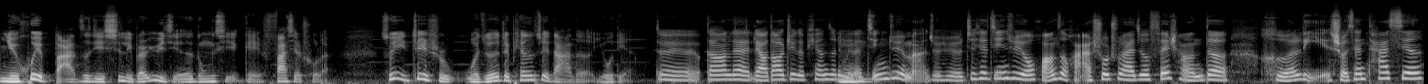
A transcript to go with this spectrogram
你会把自己心里边郁结的东西给发泄出来，所以这是我觉得这片子最大的优点。对，刚刚在聊到这个片子里面的嗯金句嘛，就是这些京剧由黄子华说出来就非常的合理。首先，他先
